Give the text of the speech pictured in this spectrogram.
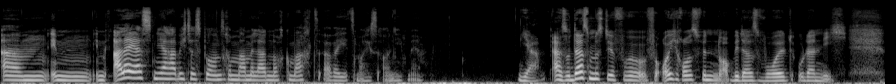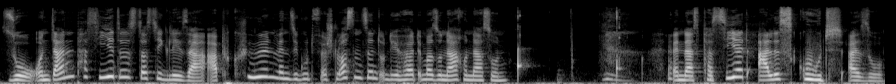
Ähm, im, Im allerersten Jahr habe ich das bei unseren Marmeladen noch gemacht, aber jetzt mache ich es auch nicht mehr. Ja, also das müsst ihr für, für euch rausfinden, ob ihr das wollt oder nicht. So, und dann passiert es, dass die Gläser abkühlen, wenn sie gut verschlossen sind und ihr hört immer so nach und nach so ein wenn das passiert, alles gut. Also,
